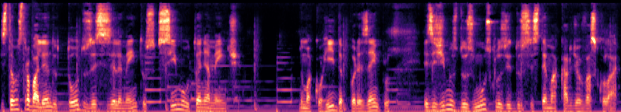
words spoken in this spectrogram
estamos trabalhando todos esses elementos simultaneamente. Numa corrida, por exemplo, exigimos dos músculos e do sistema cardiovascular.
